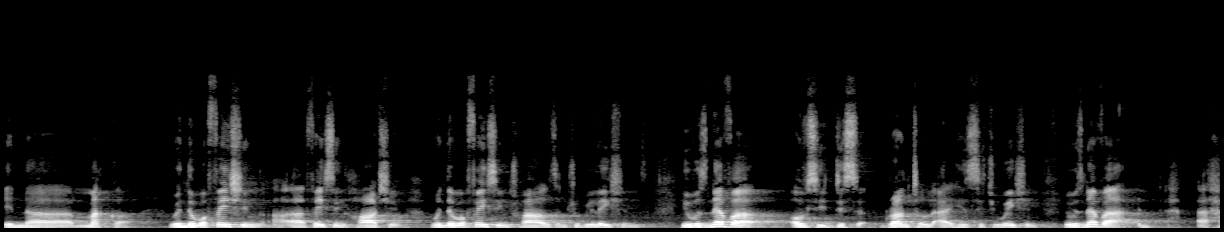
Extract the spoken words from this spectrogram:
in uh, Mecca, when they were facing, uh, uh, facing hardship, when they were facing trials and tribulations, he was never obviously disgruntled at his situation. He was never uh,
